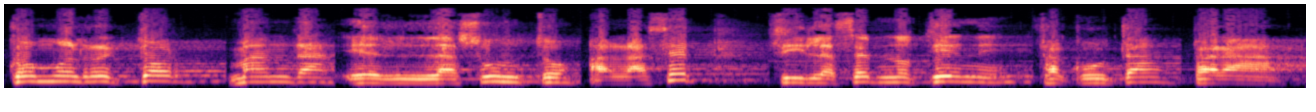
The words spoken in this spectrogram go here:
Como el rector manda el asunto a la SEP, si la SEP no tiene facultad para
